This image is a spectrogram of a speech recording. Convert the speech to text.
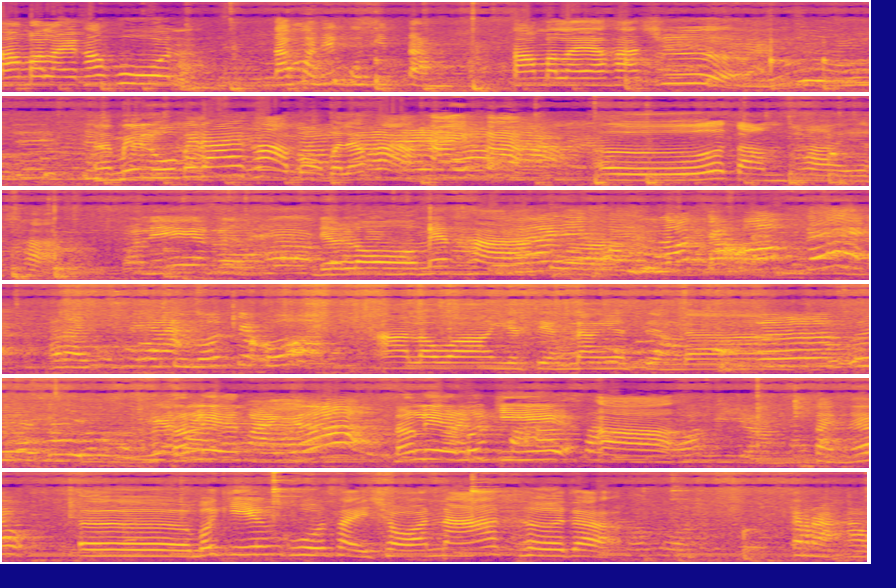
ตามอะไรคะคุณน้ำเหมือนที่ครูคิดตำตามอะไรอะคะ ชื่อามไทยค่ะ วันนี้เราก็เดี๋ยวรอแม่ค้าตัวรถจะฮอกเด้อะไรคือรถจะฮอกอ่าระวังอย่าเสียงดังอย่าเสียงดังนักเรียนมาเยอะนักเรียนเมื่อกี้อ่าใส่แล้วเออเมื่อกี้คุณครูใส่ช้อนนะ เธอจะกระเอา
